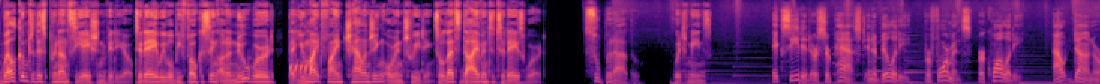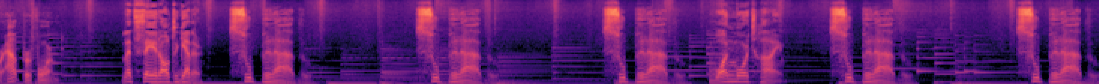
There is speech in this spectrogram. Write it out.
Welcome to this pronunciation video. Today we will be focusing on a new word that you might find challenging or intriguing. So let's dive into today's word, superado, which means exceeded or surpassed in ability, performance, or quality, outdone or outperformed. let's say it all together. superado, superado, superado, One more time. superado, superado,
